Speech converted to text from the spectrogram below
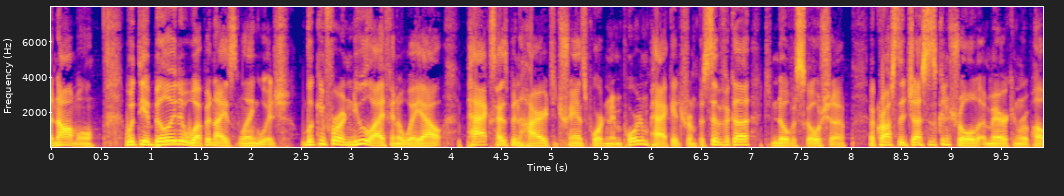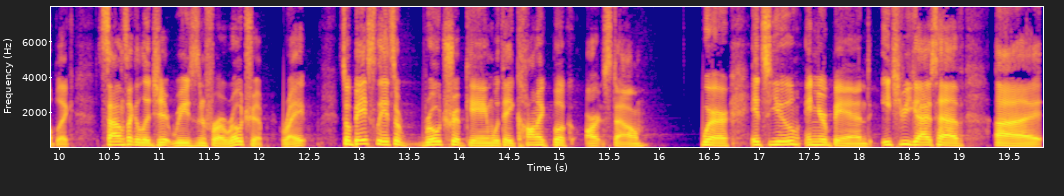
Anomal, with the ability to weaponize language. Looking for a new life and a way out, Pax has been hired to transport an important package from Pacifica to Nova Scotia across the justice controlled American Republic. Sounds like a legit reason for a road trip, right? So basically, it's a road trip game with a comic book art style where it's you and your band. Each of you guys have uh,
